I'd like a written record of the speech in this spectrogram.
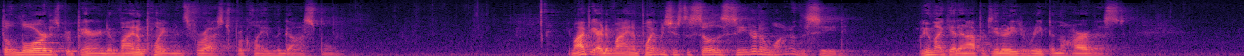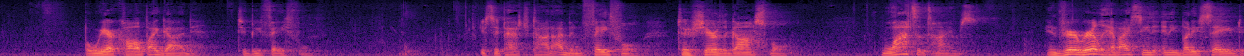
The Lord is preparing divine appointments for us to proclaim the gospel. It might be our divine appointments just to sow the seed or to water the seed. We might get an opportunity to reap in the harvest. But we are called by God to be faithful. You say, Pastor Todd, I've been faithful to share the gospel lots of times. And very rarely have I seen anybody saved.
